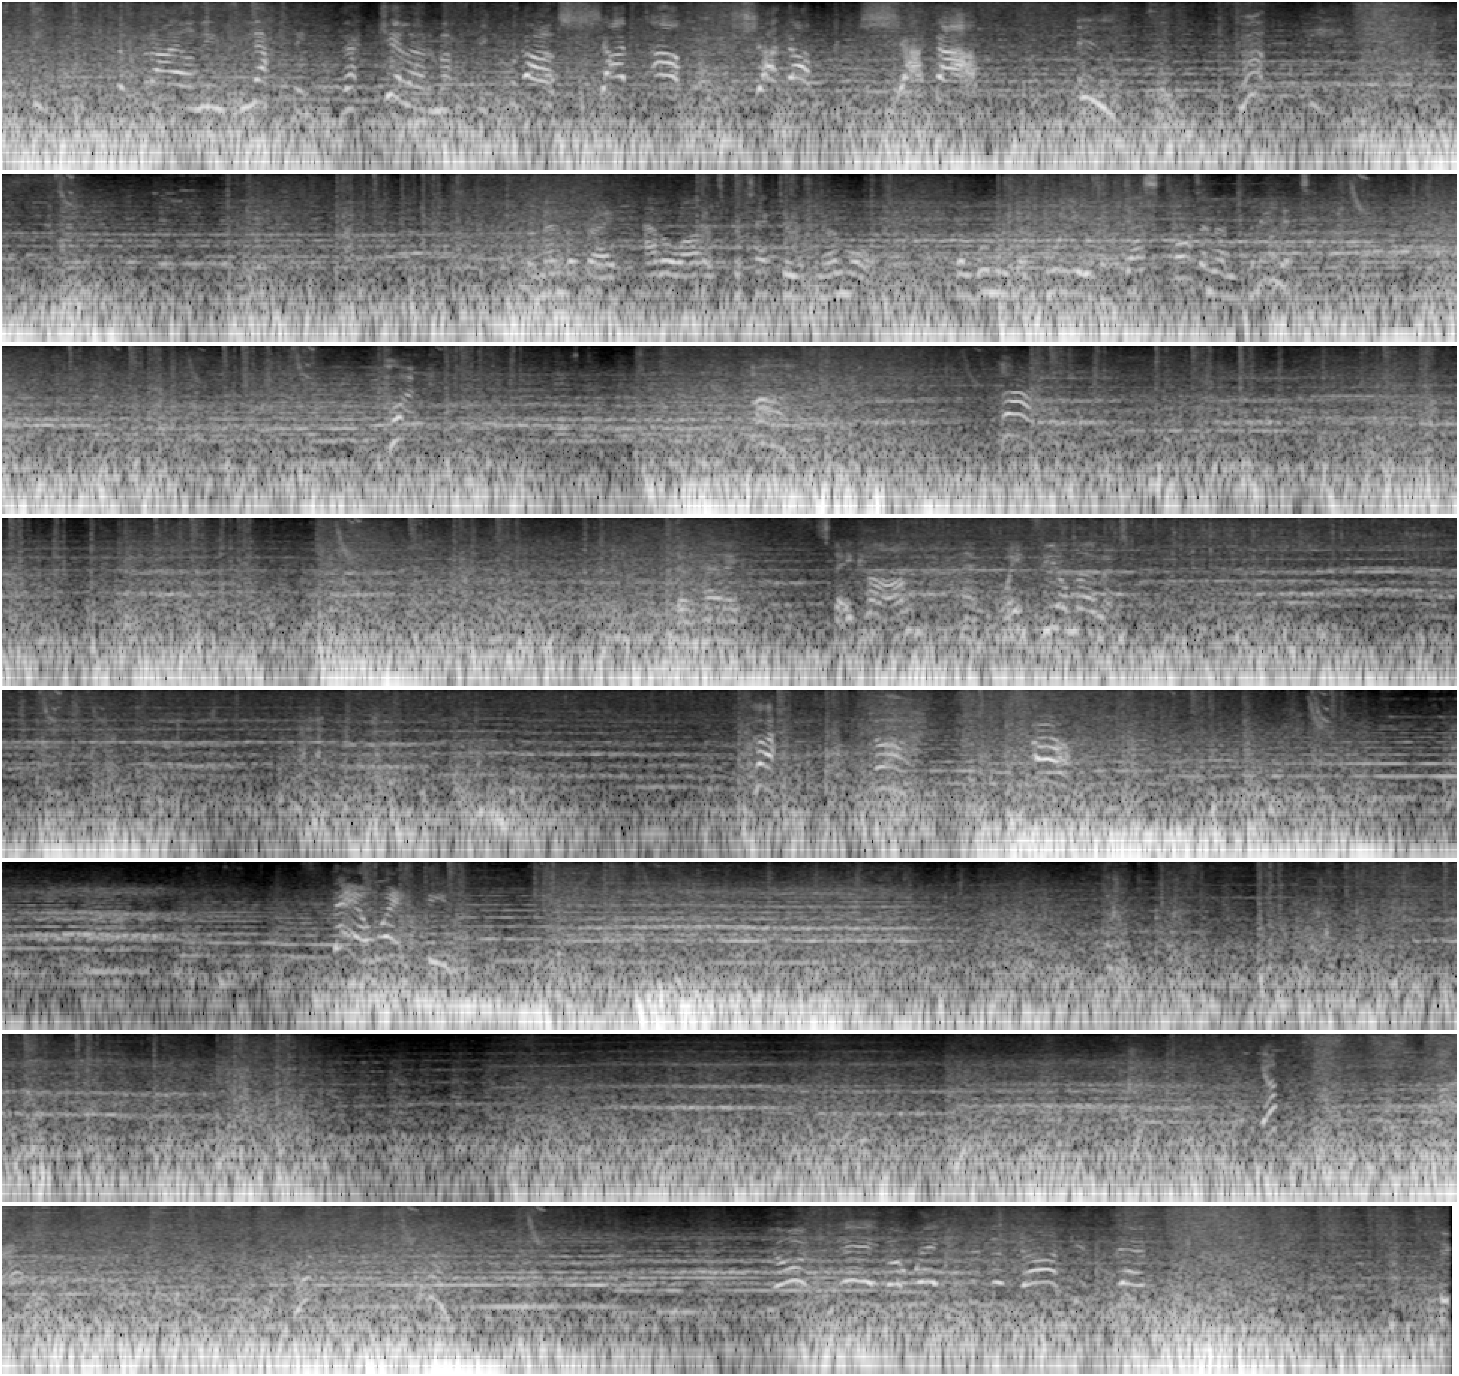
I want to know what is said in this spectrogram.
You see, the trial means nothing. The killer must be put. Oh, shut up! Shut up! Shut up! Remember, Frey, Aberwan, its protector, is no more. The woman before you is a despot and a lunatic. Don't Stay calm and wait for your moment.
